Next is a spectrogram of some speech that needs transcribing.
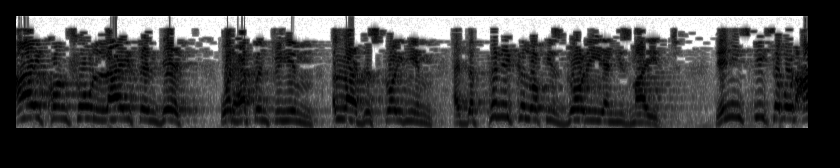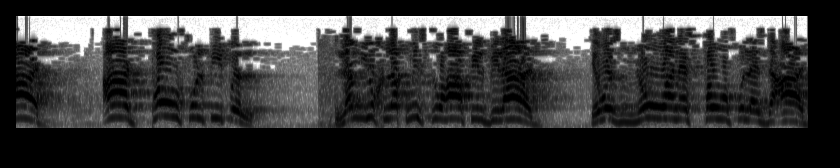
I control life and death. What happened to him? Allah destroyed him at the pinnacle of his glory and his might. Then he speaks about Ad. Ad, powerful people. Lam yukhlaq misluha fil bilad. There was no one as powerful as the Ad.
